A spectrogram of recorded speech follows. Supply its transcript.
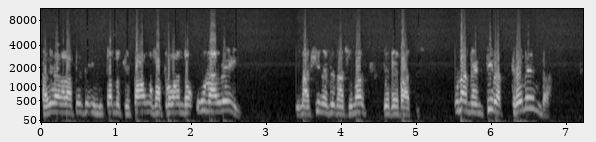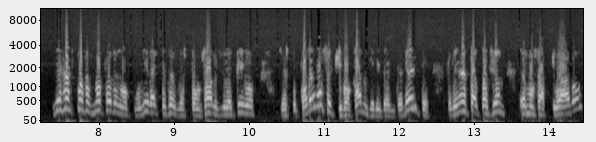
salieron a la prensa indicando que estábamos aprobando una ley, imagínense, nacional de debates. Una mentira tremenda. Y esas cosas no pueden ocurrir, hay que ser responsables. Yo le pido, podemos equivocarnos evidentemente, pero en esta ocasión hemos actuado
